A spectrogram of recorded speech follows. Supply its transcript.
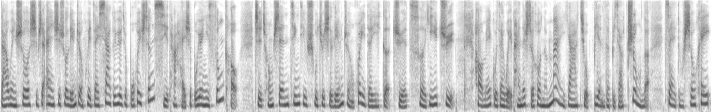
大家问说是不是暗示说联准会在下个月就不会升息？他还是不愿意松口，只重申经济数据是联准会的一个决策依据。好，美股在尾盘的时候呢，卖压就变得比较重了，再度收黑，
